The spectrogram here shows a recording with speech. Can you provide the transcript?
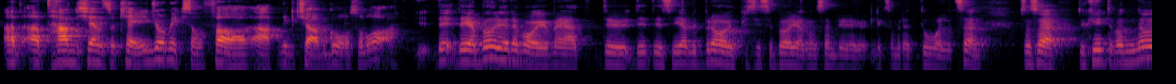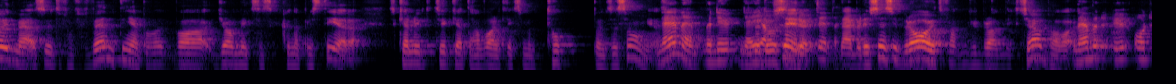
att, att han känns okej, Joe Mixon, för att Nick Chubb går så bra. Det, det jag började var ju med att du, det, det ser jävligt bra ut precis i början och sen blir det liksom rätt dåligt sen. Och sen sa jag, du kan ju inte vara nöjd med, alltså utifrån förväntningar på vad, vad Joe Mixon ska kunna prestera. Så kan du inte tycka att det har varit liksom en toppensäsong. Alltså. Nej, nej, men det, nej Men då säger du, inte. nej men det känns ju bra utifrån hur bra Nick Chubb har varit. Nej, men, och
